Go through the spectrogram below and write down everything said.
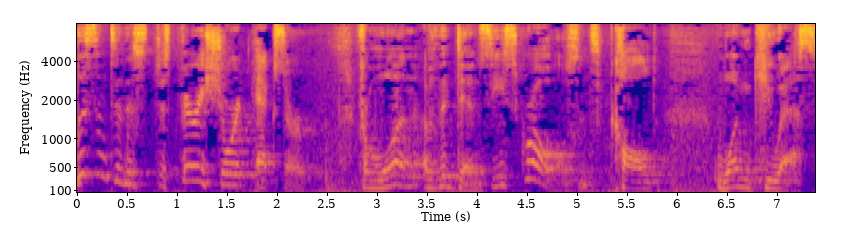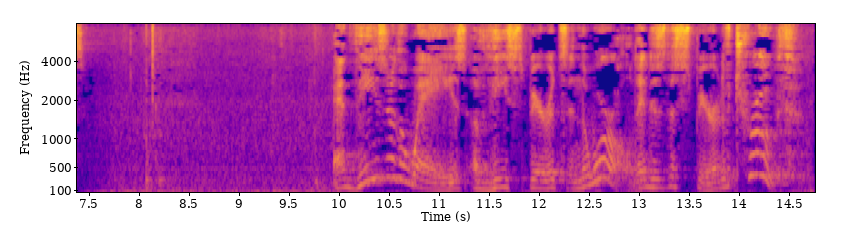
Listen to this just very short excerpt from one of the Dead Sea Scrolls. It's called 1QS. And these are the ways of these spirits in the world. It is the spirit of truth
